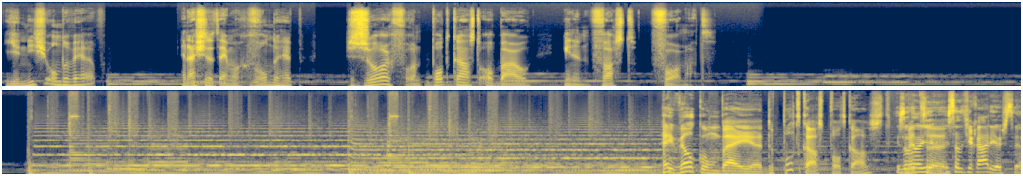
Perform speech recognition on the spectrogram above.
je niche-onderwerp. En als je dat eenmaal gevonden hebt, zorg voor een podcastopbouw in een vast format. Hey, welkom bij uh, de Podcast Podcast. Is dat, met, nou je, uh, is dat je radiostem?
